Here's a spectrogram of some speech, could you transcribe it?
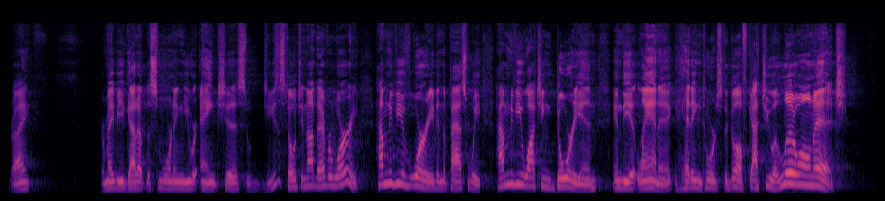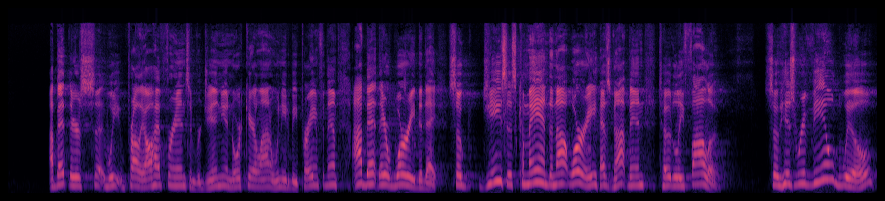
right? Or maybe you got up this morning, you were anxious. Jesus told you not to ever worry. How many of you have worried in the past week? How many of you watching Dorian in the Atlantic heading towards the Gulf got you a little on edge? I bet there's, uh, we probably all have friends in Virginia and North Carolina. We need to be praying for them. I bet they're worried today. So Jesus' command to not worry has not been totally followed. So his revealed will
